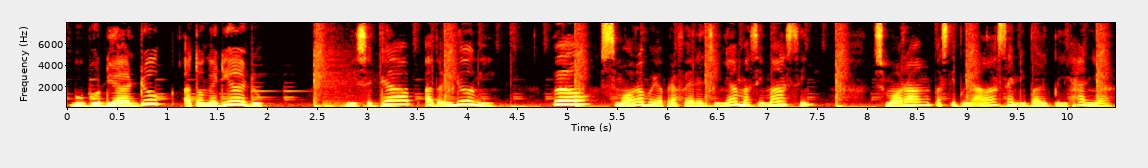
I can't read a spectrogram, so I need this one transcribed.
Bubur diaduk atau nggak diaduk? Mie sedap atau Indomie? Well, semua orang punya preferensinya masing-masing. Semua orang pasti punya alasan di balik pilihannya.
